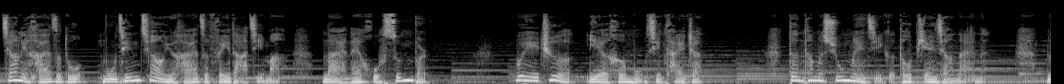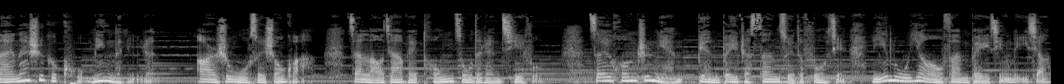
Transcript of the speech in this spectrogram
家里孩子多，母亲教育孩子非打即骂，奶奶护孙辈儿，为这也和母亲开战。但他们兄妹几个都偏向奶奶，奶奶是个苦命的女人。二十五岁守寡，在老家被同族的人欺负，灾荒之年便背着三岁的父亲一路要饭背井离乡，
